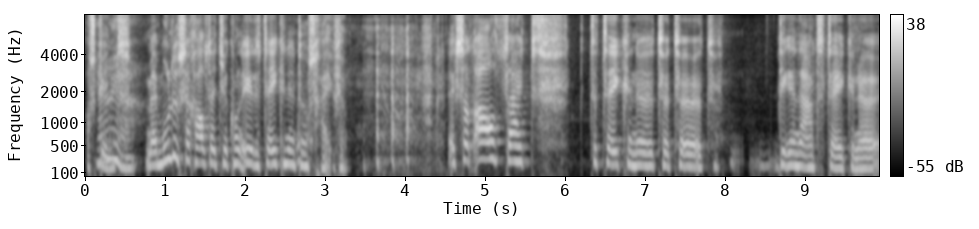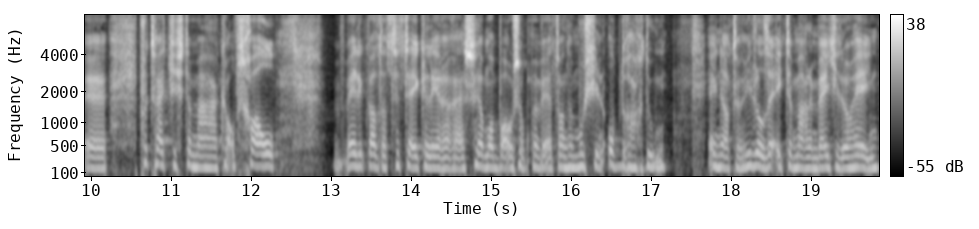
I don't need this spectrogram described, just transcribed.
als Ja, kind. ja. Mijn moeder zegt altijd, je kon eerder tekenen dan schrijven. ik zat altijd te tekenen, te, te, dingen na te tekenen, eh, portretjes te maken. Op school weet ik wel dat de tekenlerares helemaal boos op me werd, want dan moest je een opdracht doen. En dat riedelde ik er maar een beetje doorheen.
